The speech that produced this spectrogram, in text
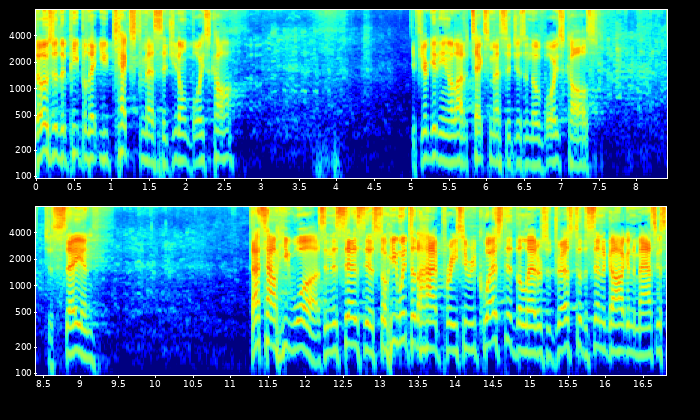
Those are the people that you text message, you don't voice call. If you're getting a lot of text messages and no voice calls, just saying. That's how he was. And it says this So he went to the high priest. He requested the letters addressed to the synagogue in Damascus,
